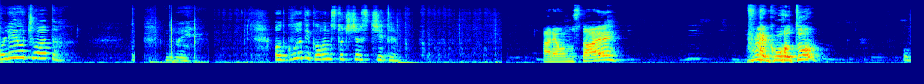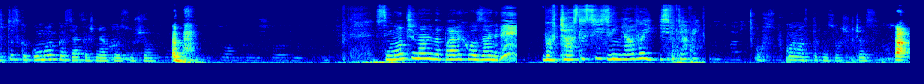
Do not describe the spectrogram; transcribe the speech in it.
Оле очилата. Добре. Отговорът е корен 144. А реалността е... В леглото? Уф, тъс какво мрънка сякаш някой е слушал. Е, Симонче мами направих лазаня. В час ли си? Извинявай, извинявай. Оф, спокойно, аз тък не свърших час. А,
